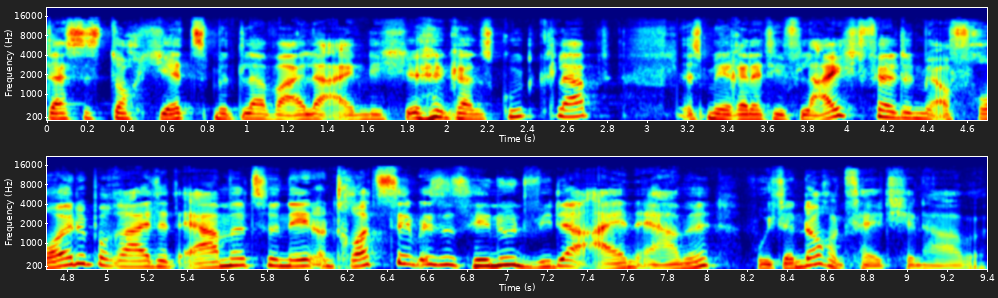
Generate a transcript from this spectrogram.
dass es doch jetzt mittlerweile eigentlich ganz gut klappt. Es mir relativ leicht fällt und mir auch Freude bereitet, Ärmel zu nähen. Und trotzdem ist es hin und wieder ein Ärmel, wo ich dann doch ein Fältchen habe.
